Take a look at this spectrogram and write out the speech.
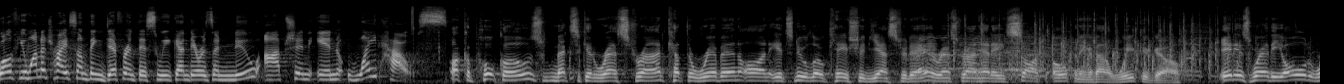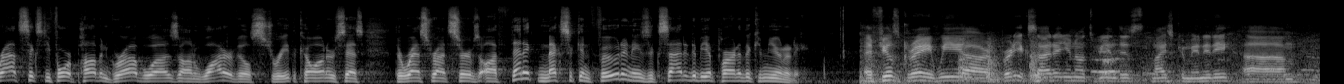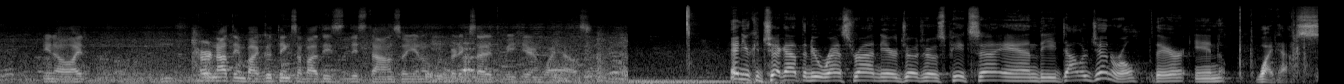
Well, if you want to try something different this weekend, there is a new option in Whitehouse. Acapulco's Mexican restaurant cut the ribbon on its new location yesterday. The restaurant had a soft opening about a week ago. It is where the old Route 64 pub and grub was on Waterville Street. The co-owner says the restaurant serves authentic Mexican food and he's excited to be a part of the community. It feels great. We are pretty excited, you know, to be in this nice community. Um, you know, I heard nothing but good things about this this town, so you know, we're pretty excited to be here in Whitehouse. And you can check out the new restaurant near JoJo's Pizza and the Dollar General there in Whitehouse.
